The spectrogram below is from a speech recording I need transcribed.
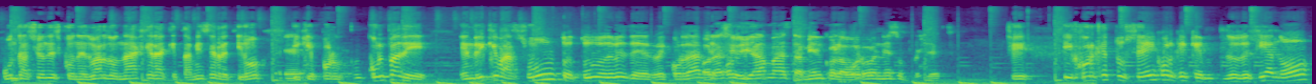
fundaciones con Eduardo Nájera, que también se retiró, eh. y que por culpa de Enrique Basulto, tú lo debes de recordar. Horacio Jorge, Llamas también colaboró en ese proyecto. Sí, y Jorge Tucen, Jorge, que nos decía, no,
